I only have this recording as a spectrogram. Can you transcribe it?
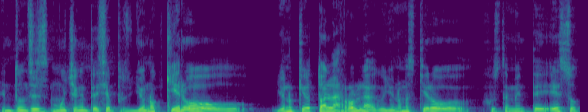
Entonces, mucha gente decía, pues yo no quiero, yo no quiero toda la rola, güey, yo nomás quiero justamente eso.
